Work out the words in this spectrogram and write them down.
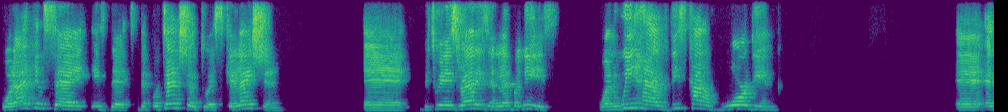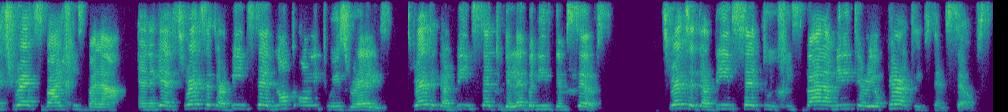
what I can say is that the potential to escalation uh, between Israelis and Lebanese, when we have this kind of wording uh, and threats by Hezbollah, and again, threats that are being said not only to Israelis, threats that are being said to the Lebanese themselves, threats that are being said to Hezbollah military operatives themselves,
